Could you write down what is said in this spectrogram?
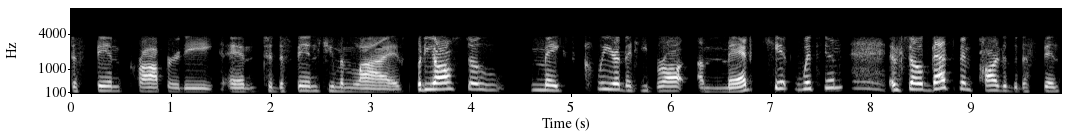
defend property and to defend human lives. But he also makes clear that he brought a med kit with him. And so that's been part of the defense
